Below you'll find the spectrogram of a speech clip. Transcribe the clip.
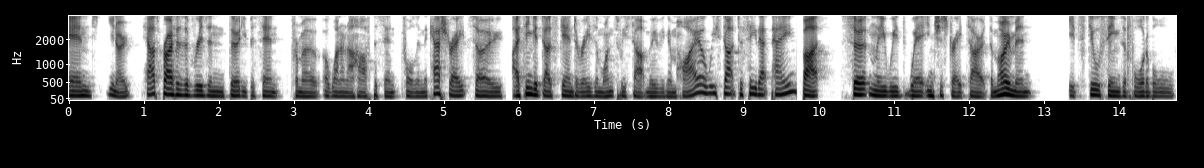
And, you know, house prices have risen 30% from a, a 1.5% fall in the cash rate. So I think it does stand to reason once we start moving them higher, we start to see that pain. But certainly with where interest rates are at the moment, it still seems affordable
